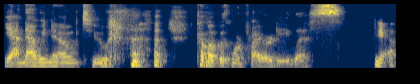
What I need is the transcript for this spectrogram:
yeah, now we know to come up with more priority lists. Yeah.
